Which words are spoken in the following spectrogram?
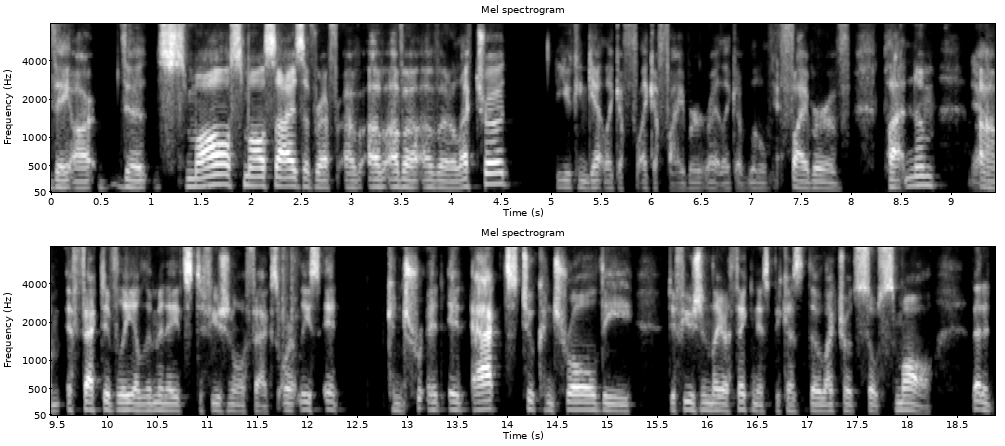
they are the small, small size of ref of, of, of, a, of an electrode. You can get like a like a fiber, right? Like a little Yeah. fiber of platinum. Yeah. Um, effectively eliminates diffusional effects, or at least it control it, it acts to control the diffusion layer thickness because the electrode's so small that it,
